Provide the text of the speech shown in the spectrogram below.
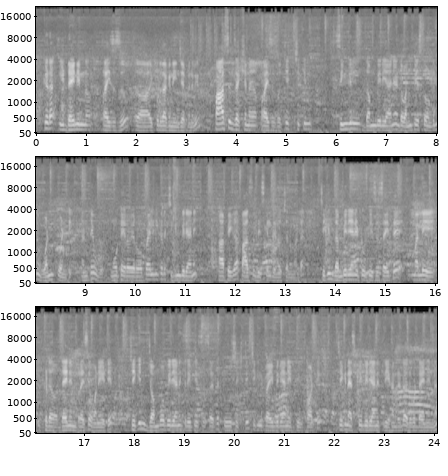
ఇక్కడ ఈ డైనింగ్ ప్రైసెస్ ఇప్పుడు దాకా నేను చెప్పినవి. పార్సిల్ సెక్షన్ ప్రైసెస్ వచ్చి చికెన్ సింగిల్ దమ్ బిర్యానీ అంటే వన్ పీస్తో ఉంటుంది వన్ ట్వంటీ. అంటే నూట ఇరవై రూపాయలకి ఇక్కడ చికెన్ బిర్యానీ హ్యాపీగా పార్సల్ తీసుకెళ్ళి తినొచ్చు అనమాట chicken dum biryani two pieces అయితే మళ్ళీ ఇక్కడ dining price one eighty. Chicken jumbo biryani three pieces అయితే two sixty. Chicken fry biryani two forty. Chicken SP biryani three hundred. అది కూడా dining.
